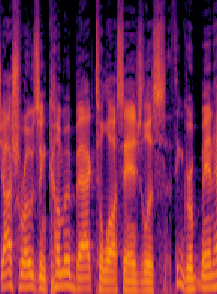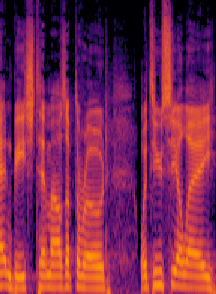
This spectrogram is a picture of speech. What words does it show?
Josh Rosen coming back to Los Angeles. I think Manhattan Beach, 10 miles up the road. Went to UCLA.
